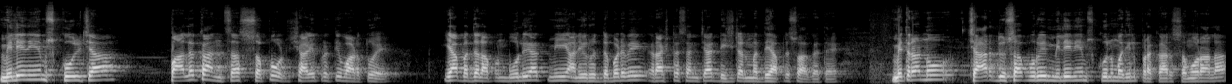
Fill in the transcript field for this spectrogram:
मिलेनियम स्कूलच्या पालकांचा सपोर्ट शाळेप्रती वाढतोय. याबद्दल आपण बोलूयात. मी अनिरुद्ध बडवे राष्ट्रसंचार डिजिटलमध्ये आपलं स्वागत आहे. मित्रांनो चार दिवसापूर्वी मिलेनियम स्कूलमधील प्रकार समोर आला.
